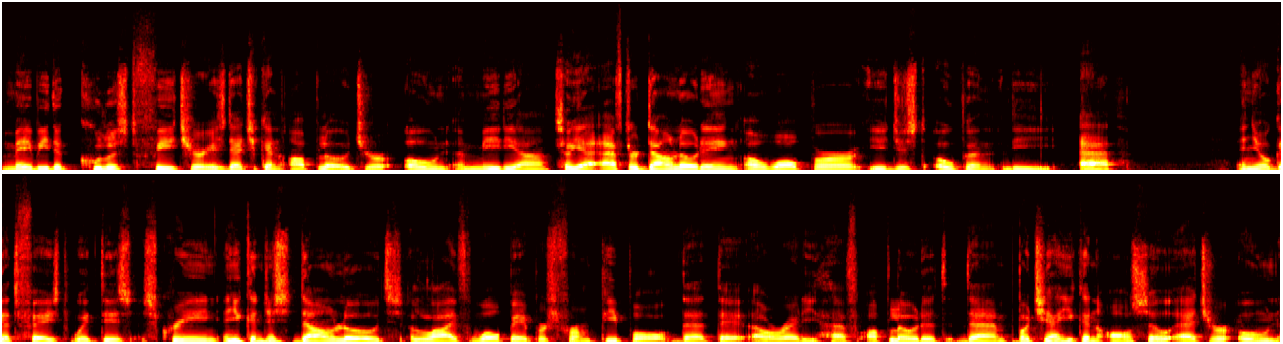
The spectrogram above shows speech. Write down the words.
maybe the coolest feature is that you can upload your own media. So yeah, after downloading a Wallper, you just open the app and you'll get faced with this screen. And you can just download live wallpapers from people that they already have uploaded them. But yeah you can also add your own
